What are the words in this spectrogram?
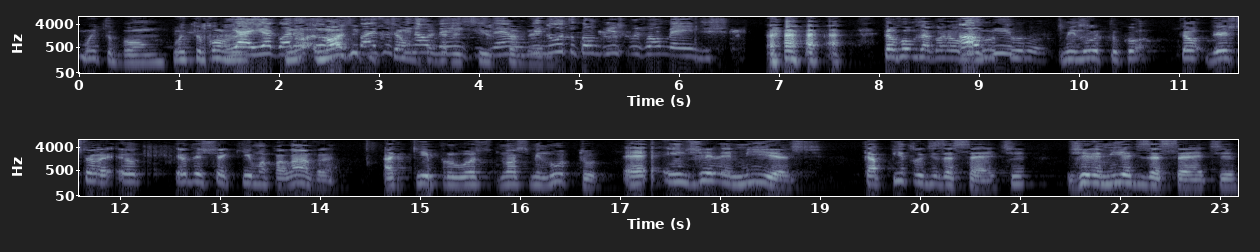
muito bom, muito bom. E aí agora no, nós é faz os finalmente, né? Também. Um minuto com o bispo João Mendes. então vamos agora ao, ao minuto, vivo. minuto com. Então, deixa eu, eu deixei aqui uma palavra aqui para o nosso minuto. É em Jeremias, capítulo 17, Jeremias 17,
